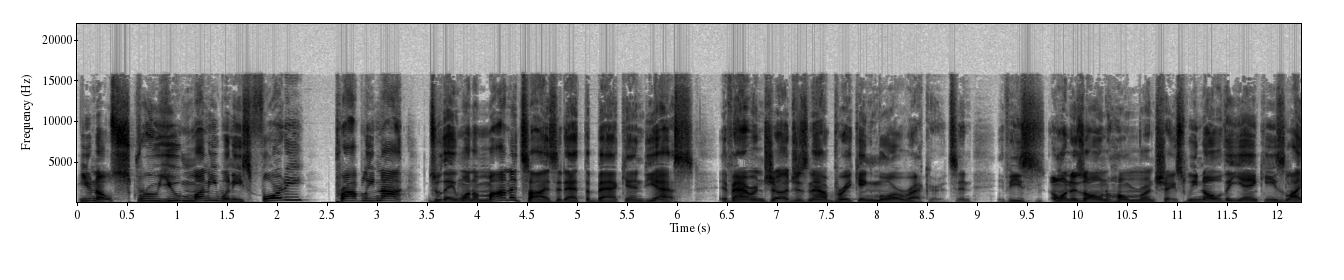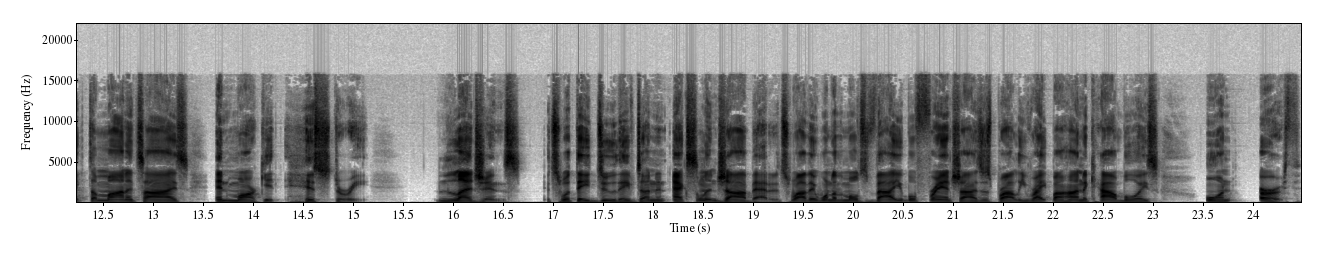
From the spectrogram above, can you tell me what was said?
you know, screw you money when he's 40? Probably not. Do they want to monetize it at the back end? Yes. If Aaron Judge is now breaking more records and if he's on his own home run chase, we know the Yankees like to monetize and market history. Legends, it's what they do. They've done an excellent job at it. It's why they're one of the most valuable franchises, probably right behind the Cowboys on earth.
